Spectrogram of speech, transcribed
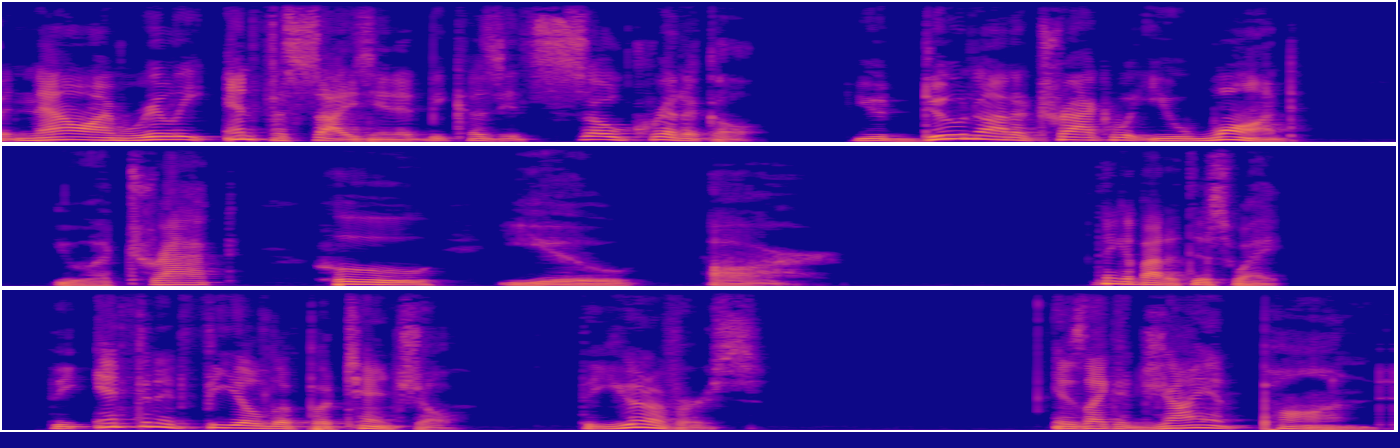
but now I'm really emphasizing it because it's so critical. You do not attract what you want, you attract who you are. Think about it this way the infinite field of potential, the universe, is like a giant pond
